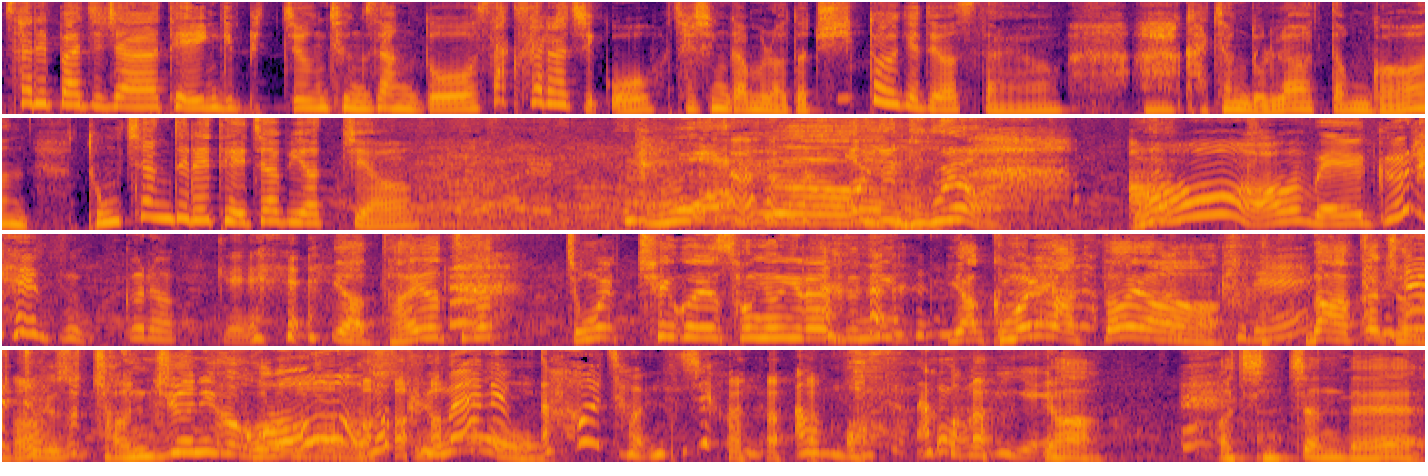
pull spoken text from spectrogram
살이 빠지자 대인기피증 증상도 싹 사라지고 자신감을 얻어 취직도 하게 되었어요. 아, 가장 놀라웠던 건 동창들의 대접이었죠. 우와 아 이게 누구야? 어? 어, 왜 그래 부끄럽게. 야 다이어트가 정말 최고의 성형이라더니 야 그 말이 맞다 야. 그래? 나 아까 저쪽에서 전지현이가 어, 걸어온 줄뭐 그만해. 어, 전지현. 아, 무슨, 어, 예. 야, 아 진짠데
